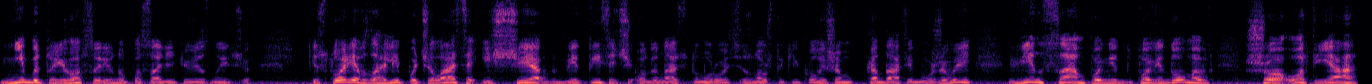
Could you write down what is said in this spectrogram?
нібито його все рівно посадять у в'язницю. Історія взагалі почалася іще в 2011 році. Знову ж таки, коли ще Каддафі був живий, він сам повідомив, що от я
